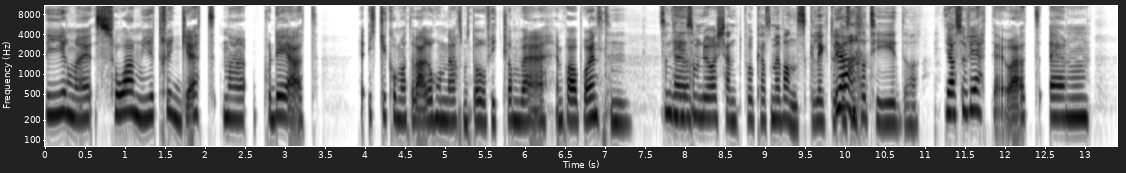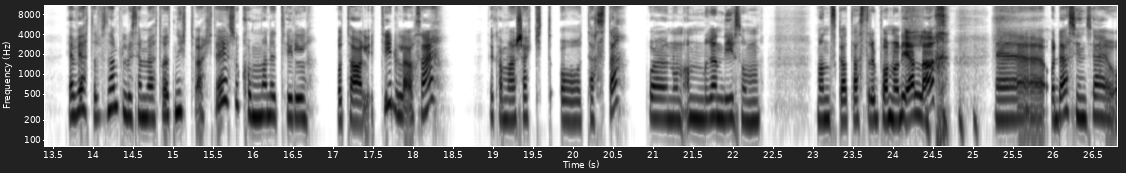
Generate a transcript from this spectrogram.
Det gir meg så mye trygghet når, på det at jeg ikke kommer til å være hun der som står og fikler med en powerpoint. Mm. Som, de, som du har kjent på hva som er vanskelig, og hva Ja. som tar tid, og Ja, så vet jeg jo at um, Jeg vet at for eksempel hvis jeg møter et nytt verktøy, så kommer det til å ta litt tid å lære seg. Det kan være kjekt å teste på noen andre enn de som man skal teste det på når det gjelder. eh, og der syns jeg jo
